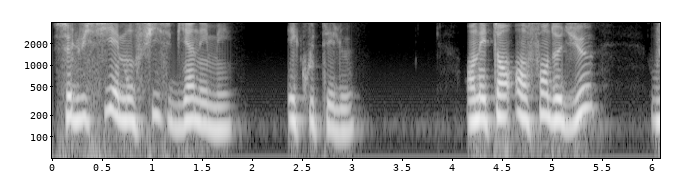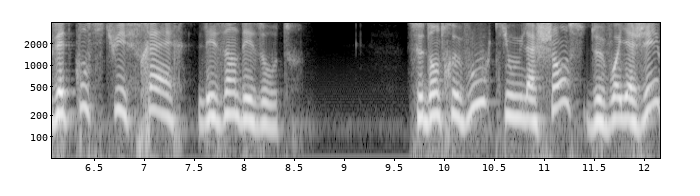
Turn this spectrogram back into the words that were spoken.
Celui-ci est mon Fils bien-aimé, écoutez-le. En étant enfant de Dieu, vous êtes constitués frères les uns des autres. Ceux d'entre vous qui ont eu la chance de voyager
